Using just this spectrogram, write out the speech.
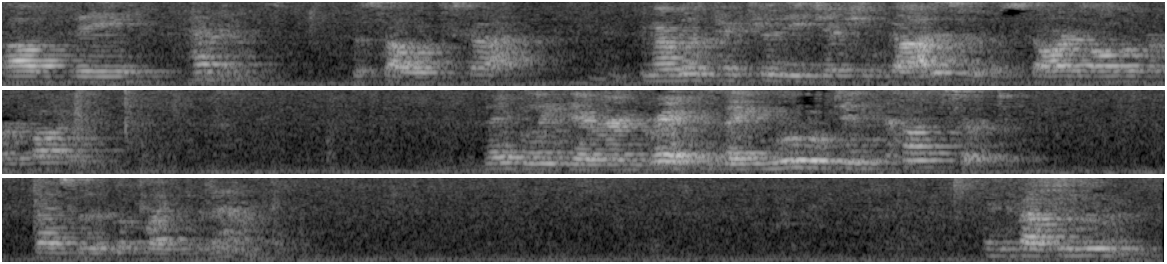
of the heavens, the solid sky. Remember the picture of the Egyptian goddess with the stars all over her body? They believed they were engraved because they moved in concert. That's what it looked like to them. Think about the moon.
